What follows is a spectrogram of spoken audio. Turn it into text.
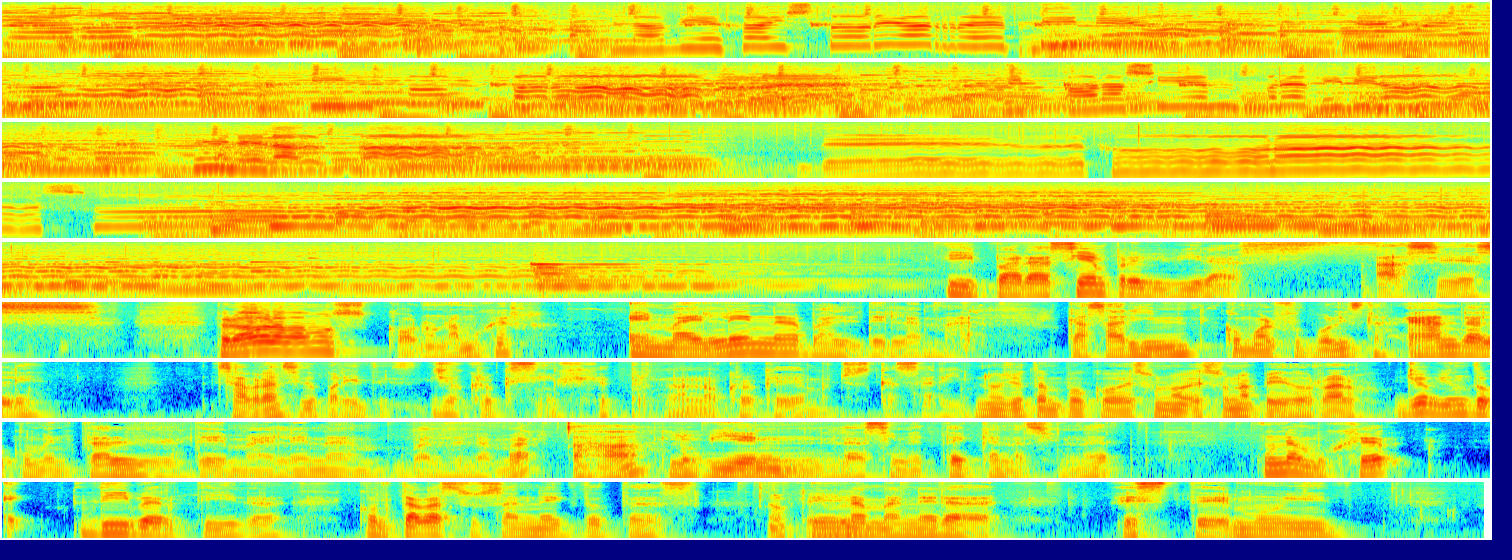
Te adoré. La vieja historia repitió de nuestro amor incomparable y para siempre vivirá en el altar para siempre vivirás. Así es. Pero ahora vamos con una mujer. Emma Elena Valdelamar. Casarín, como el futbolista. Ándale. ¿Sabrán sido parientes? Yo creo que sí, fíjate, pero no, no creo que haya muchos casarín. No, yo tampoco. Es, uno, es un apellido raro. Yo vi un documental de Emma Elena Valdelamar. Ajá. Lo vi en la Cineteca Nacional. Una mujer eh, divertida, contaba sus anécdotas De una manera este muy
